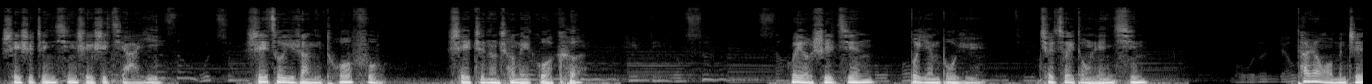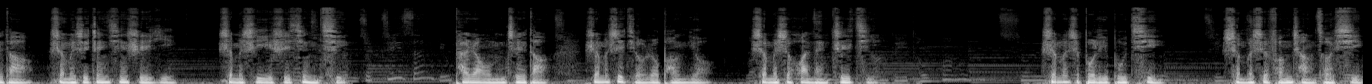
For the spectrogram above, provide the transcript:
谁是真心，谁是假意，谁足以让你托付，谁只能成为过客。唯有时间不言不语，却最懂人心。它让我们知道什么是真心实意，什么是一时兴起。它让我们知道什么是酒肉朋友。什么是患难知己？什么是不离不弃？什么是逢场作戏？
